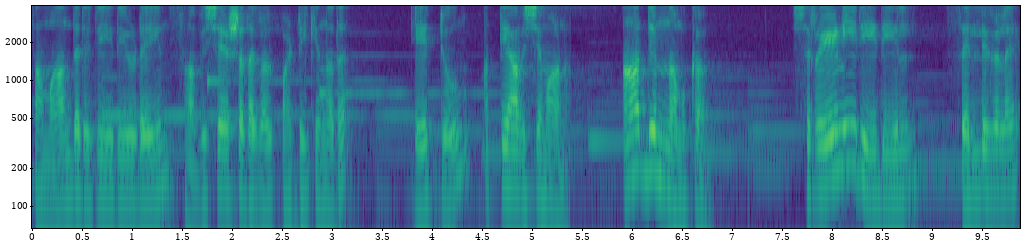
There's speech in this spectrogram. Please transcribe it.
സമാന്തര രീതിയുടെയും സവിശേഷതകൾ പഠിക്കുന്നത് ഏറ്റവും അത്യാവശ്യമാണ്. ആദ്യം നമുക്ക് ശ്രേണീ രീതിയിൽ സെല്ലുകളെ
